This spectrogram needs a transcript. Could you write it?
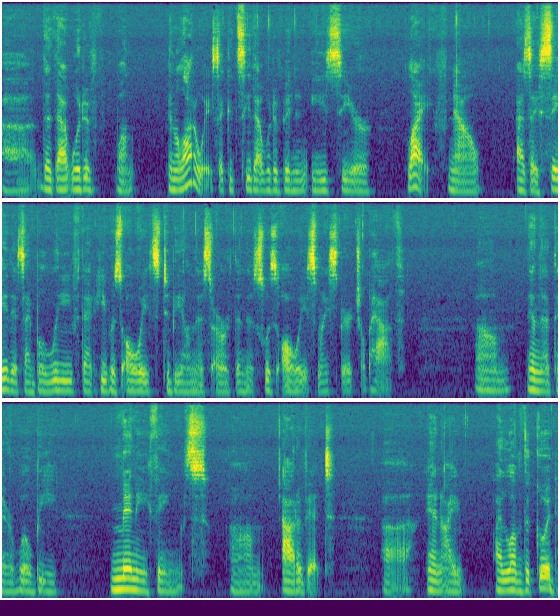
uh, that that would have, well, in a lot of ways, I could see that would have been an easier life. Now, as I say this, I believe that He was always to be on this earth, and this was always my spiritual path, um, and that there will be many things um, out of it. Uh, and I, I love the good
